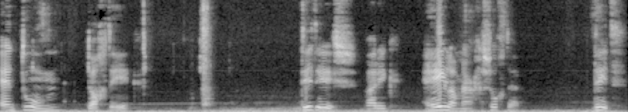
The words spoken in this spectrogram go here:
En toen dacht ik, dit is waar ik heel lang naar gezocht heb. Dit,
